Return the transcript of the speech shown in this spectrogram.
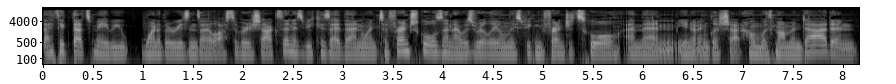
I think that's maybe one of the reasons I lost the British accent is because I then went to French schools and I was really only speaking French at school and then, you know, English at home with mom and dad and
